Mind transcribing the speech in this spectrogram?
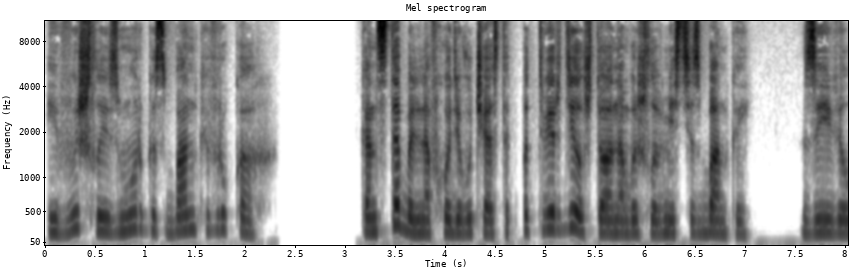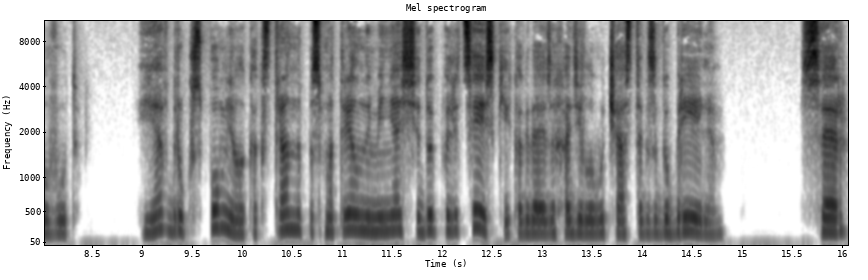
и вышла из морга с банкой в руках. Констебль на входе в участок подтвердил, что она вышла вместе с банкой. — заявил Вуд. Я вдруг вспомнила, как странно посмотрел на меня седой полицейский, когда я заходила в участок с Габриэлем. «Сэр,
